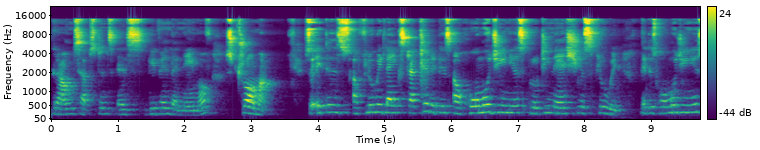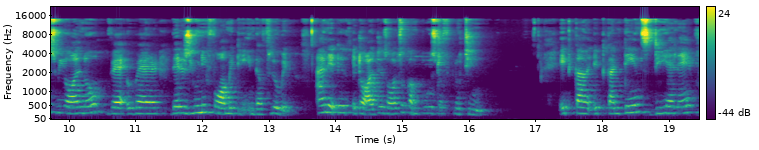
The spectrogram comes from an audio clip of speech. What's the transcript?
ground substance is given the name of stroma. So it is a fluid-like structure. It is a homogeneous proteinaceous fluid. That is homogeneous. We all know where, where there is uniformity in the fluid, and it is it all it is also composed of protein. It, it contains DNA,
